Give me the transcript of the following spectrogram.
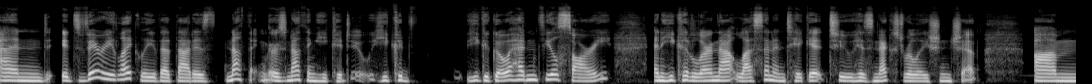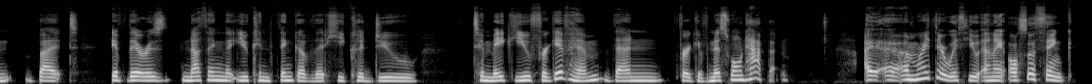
And it's very likely that that is nothing. There's nothing he could do. He could he could go ahead and feel sorry and he could learn that lesson and take it to his next relationship. Um, but if there is nothing that you can think of that he could do to make you forgive him, then forgiveness won't happen. I, I'm right there with you, and I also think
